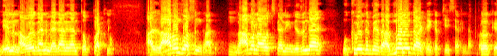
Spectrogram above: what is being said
నేను నవయోగాన్ని మెగాని కానీ తప్పట్టను. ఆ లాభం కోసం కాదు. లాభం రావచ్చు కానీ నిజంగా ముఖ్యమంత్రి మీద అభిమానంతో టేకప్ చేశారండి అప్పుడు ఓకే.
